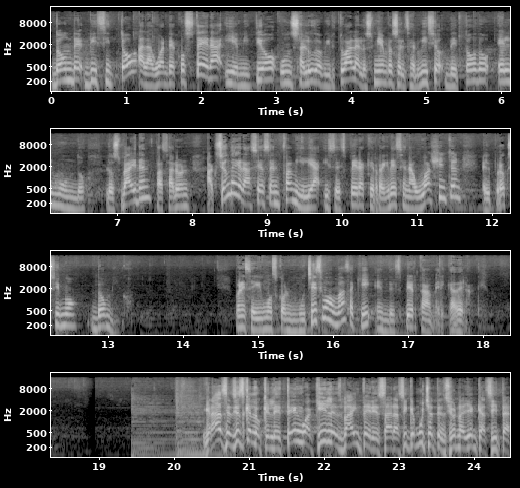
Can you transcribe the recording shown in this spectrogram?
donde visitó a la Guardia Costera y emitió un saludo virtual a los miembros del servicio de todo el mundo. Los Biden pasaron acción de gracias en familia y se espera que regresen a Washington el próximo domingo. Bueno, y seguimos con muchísimo más aquí en Despierta América. Adelante. Gracias, y es que lo que le tengo aquí les va a interesar, así que mucha atención ahí en casita.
